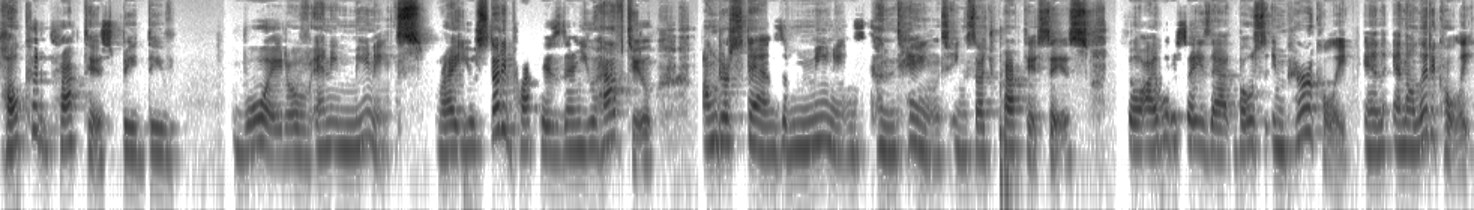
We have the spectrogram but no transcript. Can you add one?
how could practice be devoid of any meanings, right? You study practice, then you have to understand the meanings contained in such practices. So I would say that both empirically and analytically,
